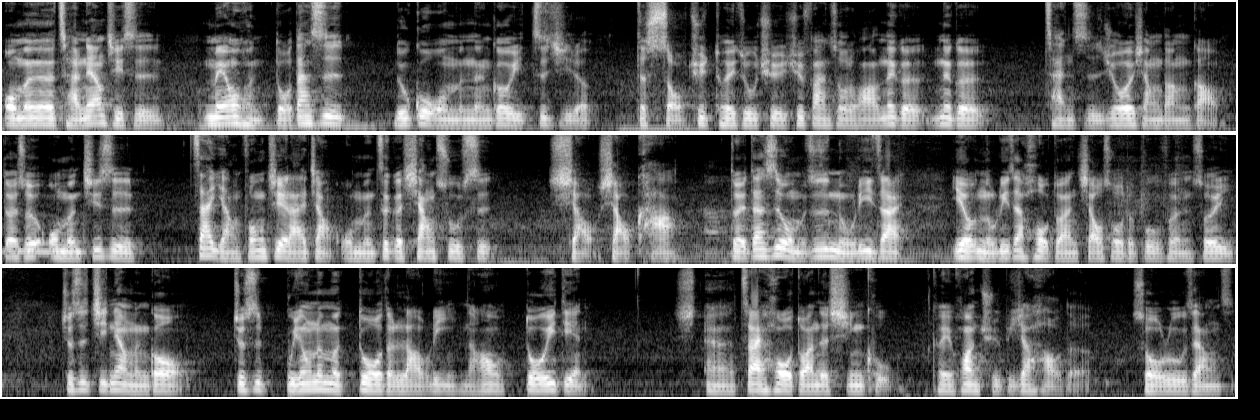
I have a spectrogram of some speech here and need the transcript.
我们的产量其实没有很多，但是如果我们能够以自己的的手去推出去去贩售的话，那个那个产值就会相当高，对。所以我们其实，在养蜂界来讲，我们这个像素是小小咖，对。但是我们就是努力在。也有努力在后端销售的部分，所以就是尽量能够，就是不用那么多的劳力，然后多一点，呃，在后端的辛苦，可以换取比较好的收入，这样子。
